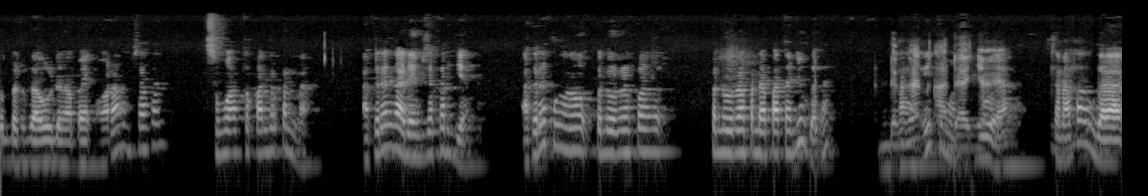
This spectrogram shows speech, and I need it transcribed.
bergaul dengan banyak orang, misalkan semua satu kantor kena, akhirnya nggak ada yang bisa kerja. Akhirnya penurunan penurunan pendapatan juga kan? Dengan Nah, itu adanya gua. Kenapa nggak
